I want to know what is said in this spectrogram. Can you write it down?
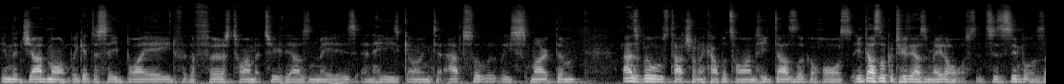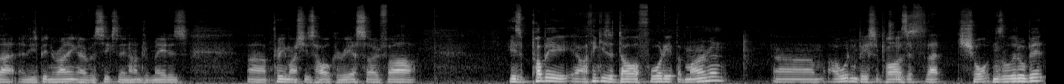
in the Juddmonte. We get to see Baaeed for the first time at 2,000 meters, and he's going to absolutely smoke them. As Will's touched on a couple of times, he does look a horse. He does look a 2,000 meter horse. It's as simple as that, and he's been running over 1,600 meters uh, pretty much his whole career so far. He's probably, I think he's a dollar forty at the moment. Um, I wouldn't be surprised Jeez. if that shortens a little bit.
